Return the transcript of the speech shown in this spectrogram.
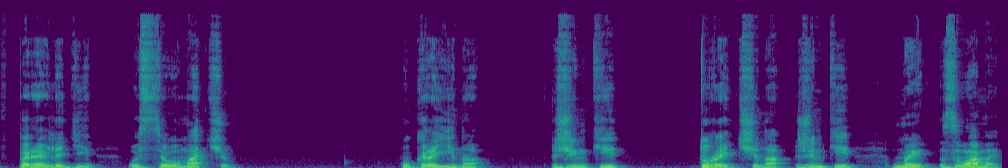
в перегляді ось цього матчу Україна жінки, Туреччина жінки. Ми з вами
